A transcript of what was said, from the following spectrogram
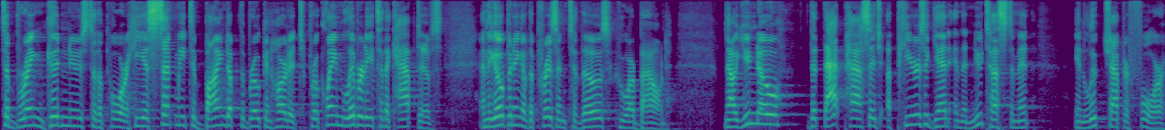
to bring good news to the poor. He has sent me to bind up the brokenhearted, to proclaim liberty to the captives, and the opening of the prison to those who are bound. Now, you know that that passage appears again in the New Testament in Luke chapter 4,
